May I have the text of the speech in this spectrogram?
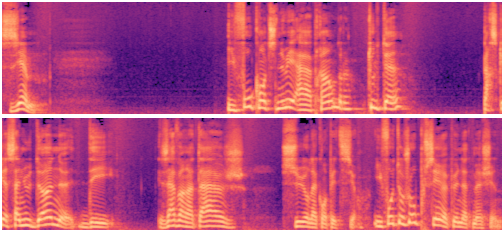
Sixième, il faut continuer à apprendre tout le temps parce que ça nous donne des avantages sur la compétition. Il faut toujours pousser un peu notre machine.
